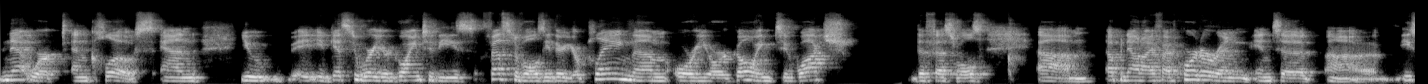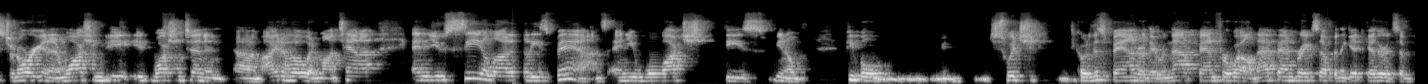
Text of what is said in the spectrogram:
networked and close, and you it gets to where you're going to these festivals. Either you're playing them or you're going to watch the festivals um, up and down I five corridor and into uh, Eastern Oregon and Washington, Washington and um, Idaho and Montana, and you see a lot of these bands, and you watch these, you know, people switch go to this band or they were in that band for a while and that band breaks up and they get together. It's a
